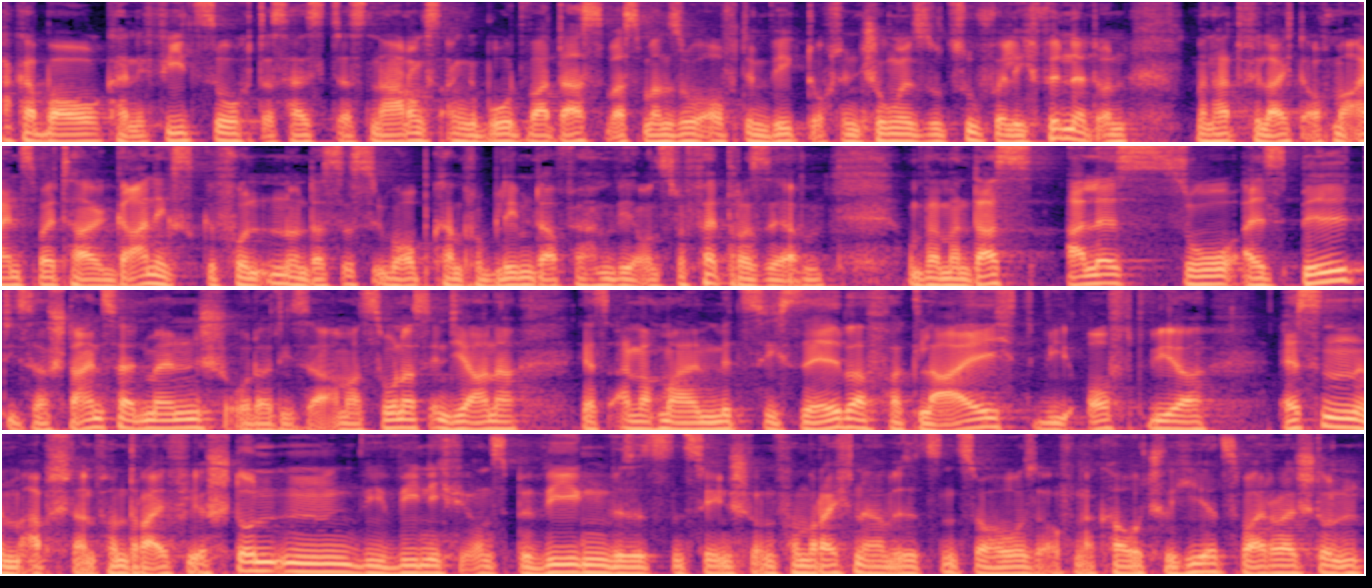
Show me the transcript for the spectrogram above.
Ackerbau, keine Viehzucht. Das heißt, das Nahrungsangebot war das, was man so auf dem Weg durch den Dschungel so zufällig findet. Und man hat vielleicht auch mal ein, zwei Tage gar nichts gefunden. Und das ist überhaupt kein Problem. Dafür haben wir unsere Fettreserven. Und wenn man das alles so als Bild, dieser Steinzeitmensch oder dieser Amazonas-Indianer, jetzt einfach mal mit sich selber vergleicht, wie oft wir essen im Abstand von drei, vier Stunden, wie wenig wir uns bewegen. Wir sitzen zehn Stunden vom Rechner, wir sitzen zu Hause auf einer Couch wie hier, zwei, drei Stunden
